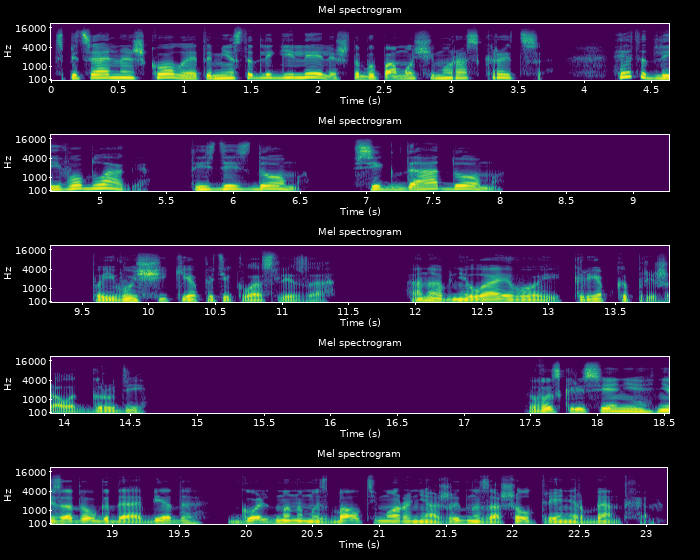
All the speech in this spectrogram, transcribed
Специальная школа — это место для Гилеля, чтобы помочь ему раскрыться. Это для его блага. Ты здесь дома. Всегда дома». По его щеке потекла слеза. Она обняла его и крепко прижала к груди. В воскресенье, незадолго до обеда, Гольдманом из Балтимора неожиданно зашел тренер Бентхэм.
